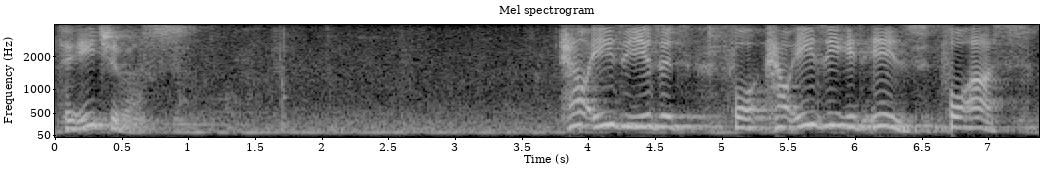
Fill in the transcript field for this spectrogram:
to each of us. How easy is it for how easy it is for us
